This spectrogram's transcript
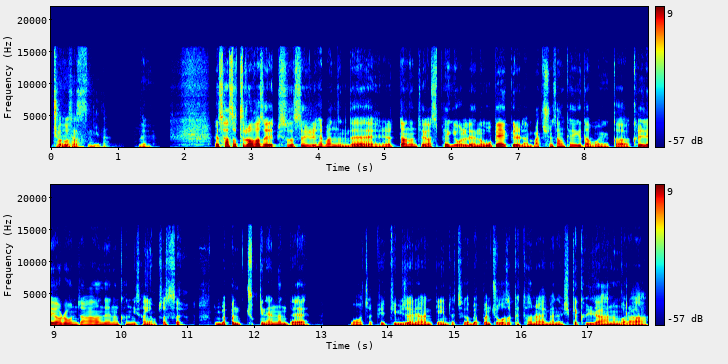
저도 네. 샀습니다. 네. 사서 들어가서 에피소드 3를 해 봤는데 일단은 제가 스펙이 원래는 500을 맞춘 상태이다 보니까 클리어를 혼자 하는 데는 큰 이상이 없었어요. 몇 번 죽긴 했는데 뭐 어차피 디비전이라는 게임 자체가 몇 번 죽어서 패턴을 알면은 쉽게 클리어하는 거라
